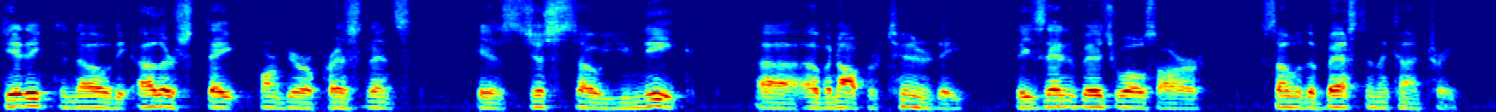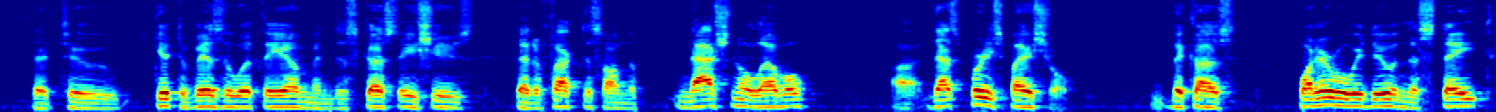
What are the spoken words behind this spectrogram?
getting to know the other state Farm Bureau presidents is just so unique uh, of an opportunity. These individuals are some of the best in the country. That to get to visit with them and discuss issues that affect us on the national level, uh, that's pretty special because whatever we do in the state,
